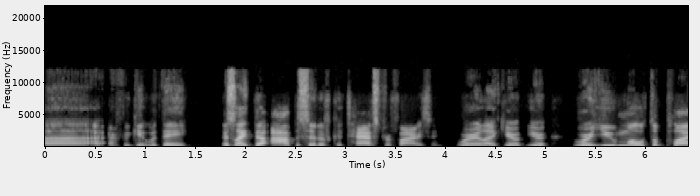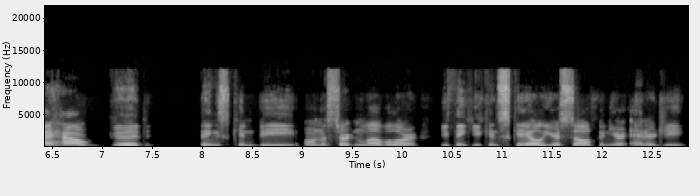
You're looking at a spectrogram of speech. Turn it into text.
uh I, I forget what they it's like the opposite of catastrophizing where like you're you're where you multiply how good things can be on a certain level or you think you can scale yourself and your energy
